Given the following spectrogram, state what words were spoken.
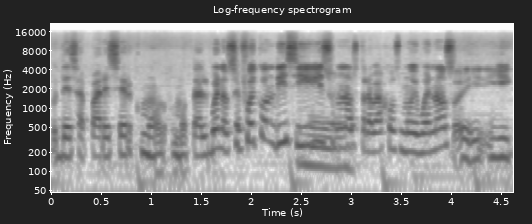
desaparecer como, como tal. Bueno, se fue con DC, hizo unos trabajos muy buenos y,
